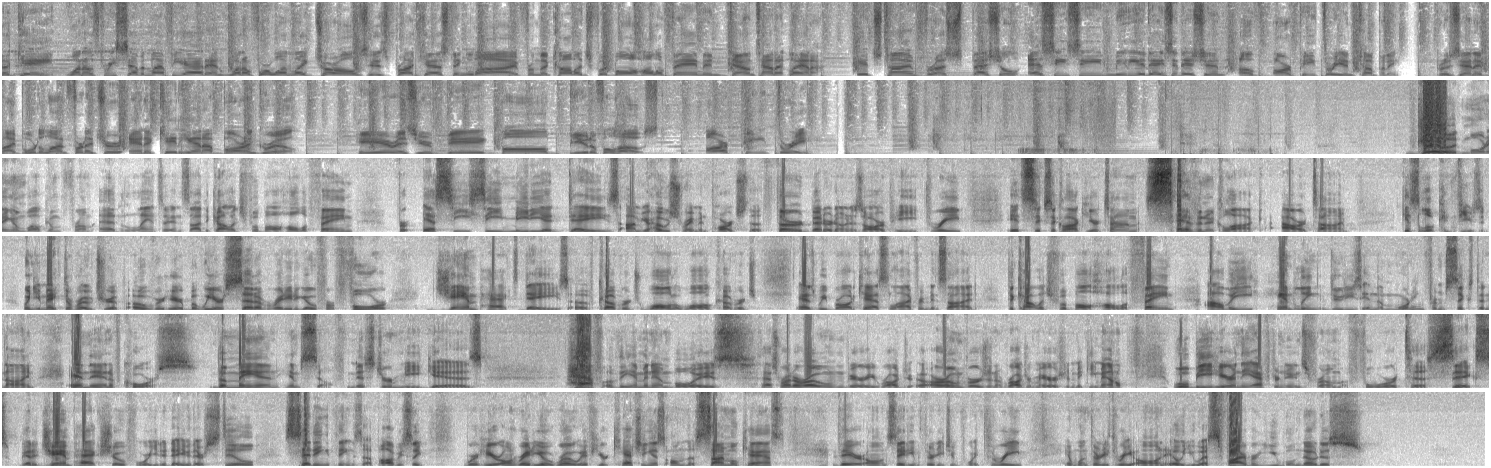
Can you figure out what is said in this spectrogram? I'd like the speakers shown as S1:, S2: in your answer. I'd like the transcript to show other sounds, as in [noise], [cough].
S1: The game, 1037 Lafayette and 1041 Lake Charles, is broadcasting live from the College Football Hall of Fame in downtown Atlanta. It's time for a special SEC Media Days edition of RP3 and Company, presented by Bordelon Furniture and Acadiana Bar and Grill. Here is your big, bald, beautiful host, RP3.
S2: Good morning and welcome from Atlanta inside the College Football Hall of Fame for SEC Media Days. I'm your host, Raymond Partsch III, better known as RP3. It's 6 o'clock your time, 7 o'clock our time. It gets a little confusing when you make the road trip over here, but we are set up ready to go for four jam packed days of coverage, wall to wall coverage, as we broadcast live from inside the College Football Hall of Fame. I'll be handling duties in the morning from 6 to 9. And then, of course, the man himself, Mr. Miguez, half of the M&M boys. That's right, our own very Roger, uh, our own version of Roger Maris and Mickey Mantle will be here in the afternoons from 4 to 6. We've got a jam-packed show for you today. They're still setting things up. Obviously, we're here on Radio Row. If you're catching us on the simulcast, there on Stadium 32.3 and 133 on LUS Fiber. You will notice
